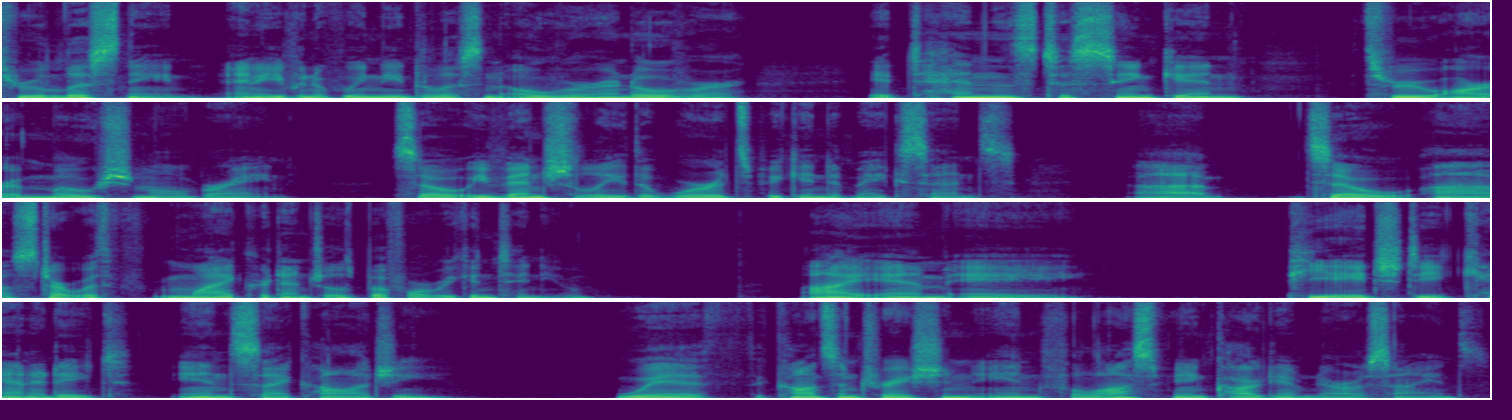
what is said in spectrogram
through listening, and even if we need to listen over and over, it tends to sink in through our emotional brain. So eventually the words begin to make sense. Uh, so uh, I'll start with my credentials before we continue. I am a PhD candidate in psychology with the concentration in philosophy and cognitive neuroscience.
